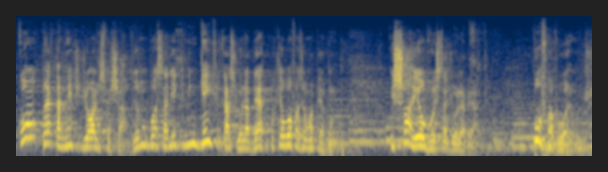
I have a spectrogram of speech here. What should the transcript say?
completamente de olhos fechados. Eu não gostaria que ninguém ficasse de olho aberto, porque eu vou fazer uma pergunta. E só eu vou estar de olho aberto. Por favor, irmãos.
